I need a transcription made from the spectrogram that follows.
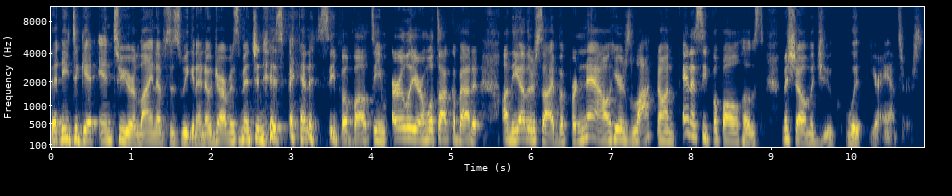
that need to get into your lineups this week. And I know Jarvis mentioned his fantasy football team earlier, and we'll talk about it on the other side. But for now, here's locked on fantasy football host Michelle Magdziuk with your answers.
